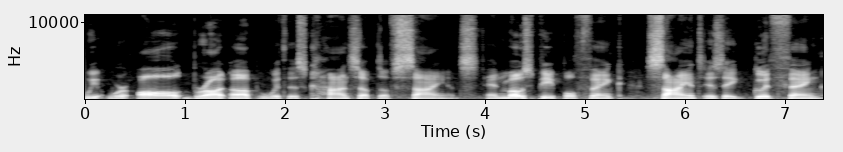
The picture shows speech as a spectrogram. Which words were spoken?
we, we're all brought up with this concept of science, and most people think science is a good thing.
